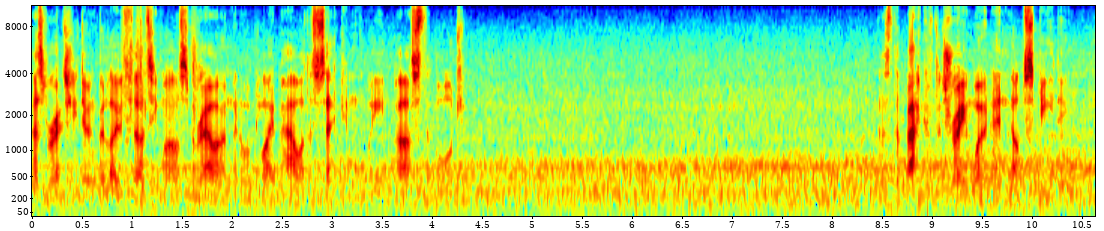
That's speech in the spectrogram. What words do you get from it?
As we're actually doing below 30 miles per hour, I'm going to apply power the second we pass the board. As the back of the train won't end up speeding.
